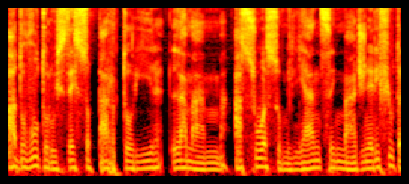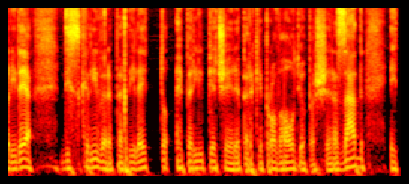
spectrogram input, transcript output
ha dovuto lui stesso partorire la mamma a sua somiglianza e immagine. Rifiuta l'idea di scrivere per diletto e per il piacere perché prova odio per Sherazad e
